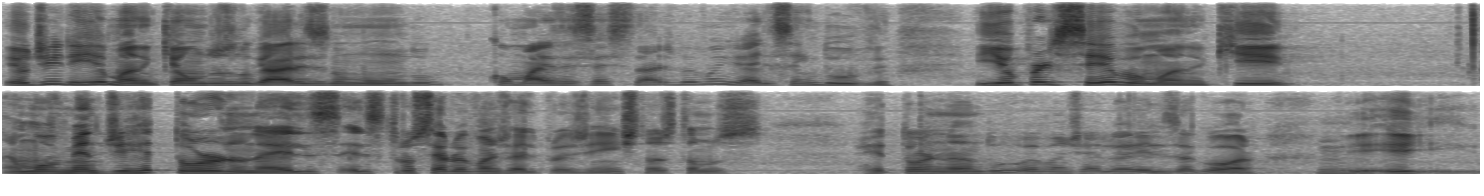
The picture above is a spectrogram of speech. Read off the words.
eu diria, mano, que é um dos lugares no mundo com mais necessidade do evangelho, sem dúvida. E eu percebo, mano, que é um movimento de retorno, né? Eles, eles trouxeram o evangelho pra gente, nós estamos retornando o evangelho a eles agora. E,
